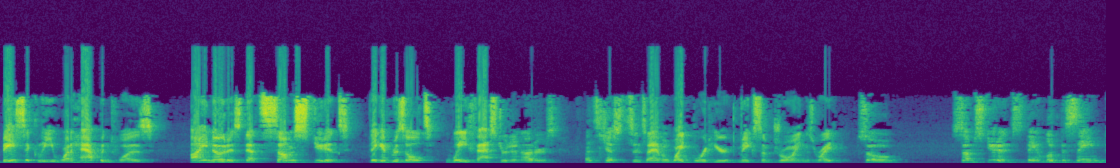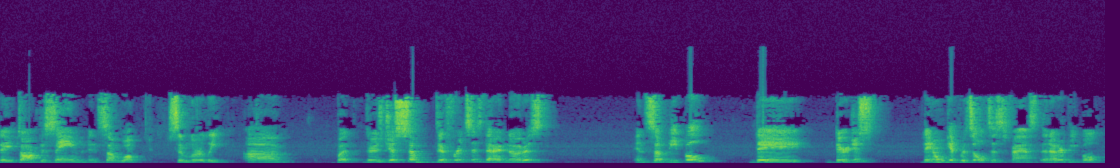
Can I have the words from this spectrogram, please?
basically what happened was I noticed that some students they get results way faster than others. Let's just, since I have a whiteboard here, make some drawings, right? So some students, they look the same, they talk the same, and some, well, similarly. Um, but there's just some differences that I've noticed. And some people, they, they're just, they don't get results as fast. And other people,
